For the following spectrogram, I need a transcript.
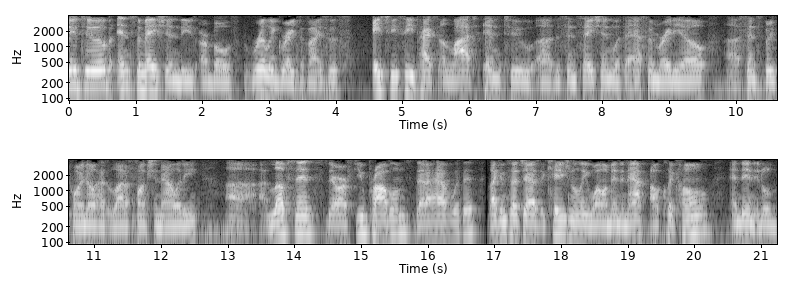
YouTube, in summation, these are both really great devices. HTC packs a lot into uh, the Sensation with the FM radio. Uh, Sense 3.0 has a lot of functionality. Uh, I love Sense. There are a few problems that I have with it, like in such as occasionally while I'm in an app, I'll click home and then it'll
